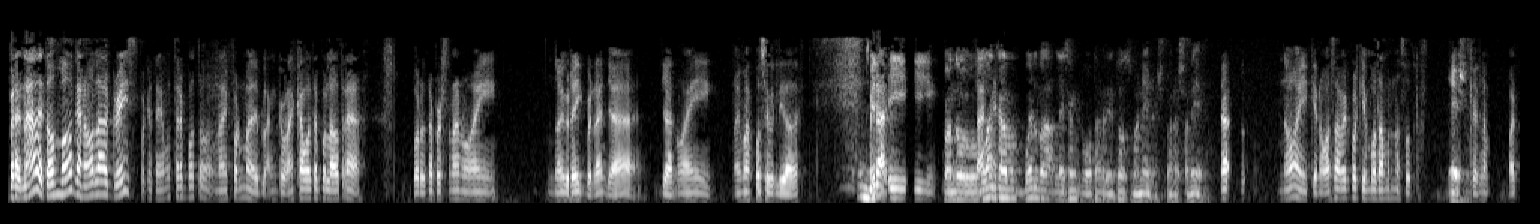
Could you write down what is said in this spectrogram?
Pero nada, de todos modos ganó la Grace, porque tenemos tres votos, no hay forma de que Blanca vote por la otra, por otra persona no hay, no hay break, ¿verdad? Ya, ya no hay, no hay más posibilidades. Mira, y, y Cuando. Blanca vuelva, les hemos votar de todas maneras para saber. ah, no, y que no vas a saber por quién votamos nosotros. Eso. que es la parte.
